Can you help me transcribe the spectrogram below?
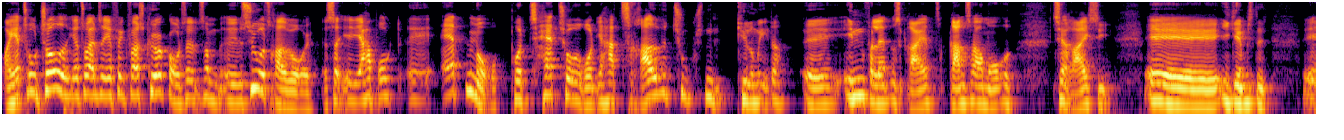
Og jeg tog toget. Jeg tog altså, jeg fik først kørekort selv som øh, 37-årig. Altså, jeg har brugt øh, 18 år på at tage toget rundt. Jeg har 30.000 km øh, inden for landets grænser om året til at rejse i, øh, i gennemsnit. Øh,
